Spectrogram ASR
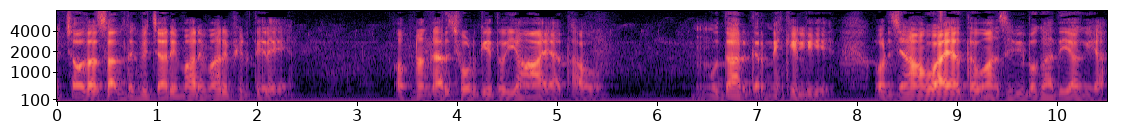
चौदह साल तक बेचारे मारे मारे फिरते रहे। अपना घर छोड़ के तो यहाँ आया था वो। उद्धार करने के लिए। और जहाँ वो आया था वहाँ से भी भगा दिया गया।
